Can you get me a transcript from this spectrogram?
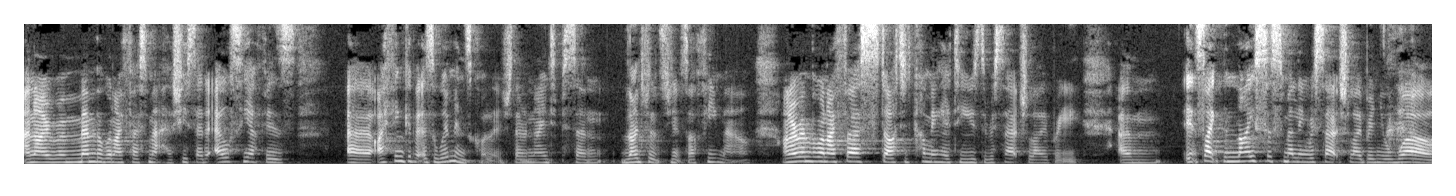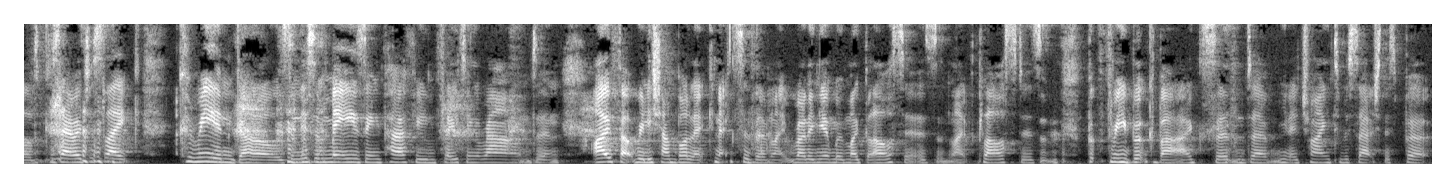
And I remember when I first met her, she said LCF is uh, I think of it as a women's college. There are 90%, 90% of students are female. And I remember when I first started coming here to use the research library, um, it's like the nicest smelling research library in your world because there are just like Korean girls and this amazing perfume floating around. And I felt really shambolic next to them, like running in with my glasses and like plasters and three book bags and, um, you know, trying to research this book.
